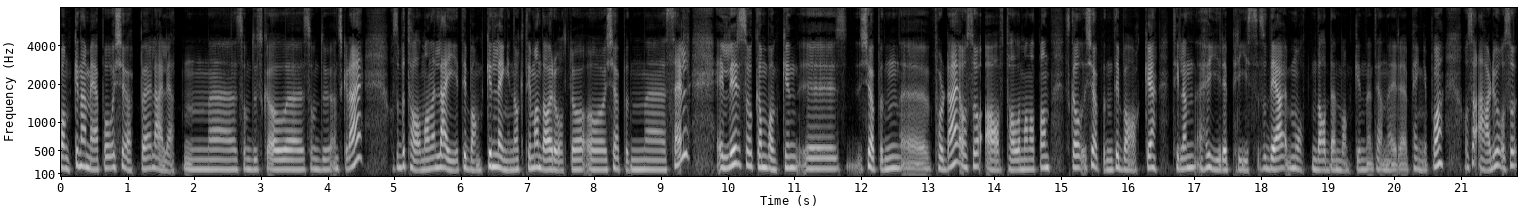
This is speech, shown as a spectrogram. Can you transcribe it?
banken er med på å kjøpe leiligheten eh, som du, skal, eh, som du ønsker deg. Og så betaler man en leie til banken lenge nok til man da har råd til å, å kjøpe den selv. Eller så kan banken kjøpe den for deg, og så avtaler man at man skal kjøpe den tilbake til en høyere pris. Så det er måten da den banken tjener penger på. Og så er det jo også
